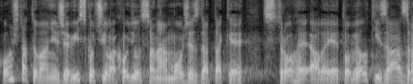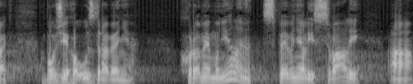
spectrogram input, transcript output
Konštatovanie, že vyskočil a chodil sa nám môže zdať také strohé, ale je to veľký zázrak Božieho uzdravenia. Chromému nielen spevneli svaly a e,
